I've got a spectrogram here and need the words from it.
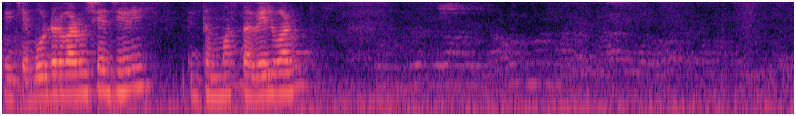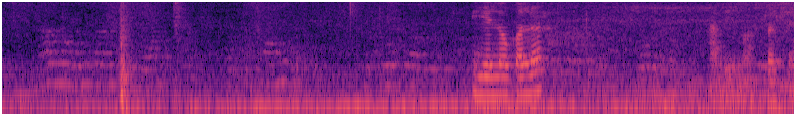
નીચે બોર્ડર વાળું છે ઝીણી એકદમ મસ્ત વેલ યલો કલર આ બી મસ્ત છે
